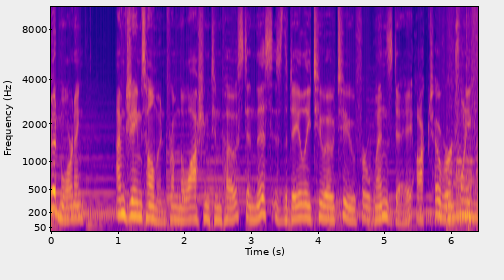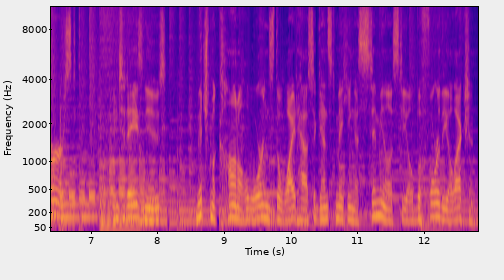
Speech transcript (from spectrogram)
Good morning. I'm James Hohmann from The Washington Post, and this is the Daily 202 for Wednesday, October 21st. In today's news, Mitch McConnell warns the White House against making a stimulus deal before the election.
